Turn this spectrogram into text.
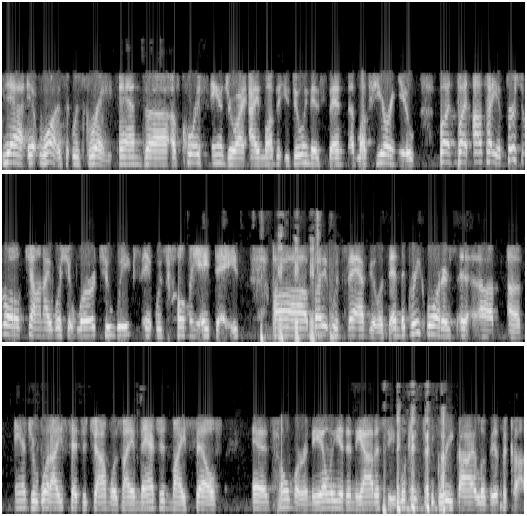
Yeah, it was. It was great. And uh, of course, Andrew, I, I love that you're doing this, and I love hearing you. But but I'll tell you, first of all, John, I wish it were two weeks. It was only eight days, uh, but it was fabulous. And the Greek waters, uh, uh, uh, Andrew. What I said to John was, I imagined myself as Homer in the Iliad and the Odyssey, looking to the Greek Isle of Ithaca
